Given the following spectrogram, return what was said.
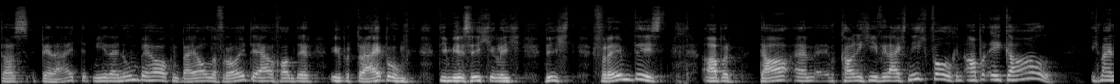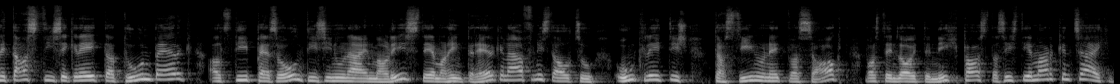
das bereitet mir ein Unbehagen bei aller Freude auch an der Übertreibung, die mir sicherlich nicht fremd ist. Aber da ähm, kann ich ihr vielleicht nicht folgen, aber egal. Ich meine, dass diese Greta Thunberg als die Person, die sie nun einmal ist, der man hinterhergelaufen ist, allzu unkritisch, dass die nun etwas sagt, was den Leuten nicht passt, das ist ihr Markenzeichen.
